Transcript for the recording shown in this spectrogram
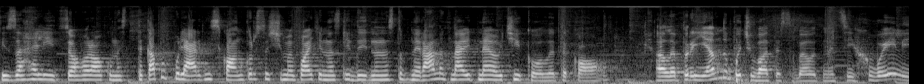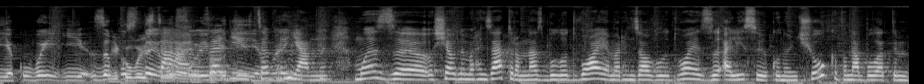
І взагалі цього року у нас така популярність конкурсу, що ми потім на слідуй- на наступний ранок навіть не очікували такого. Але приємно почувати себе от на цій хвилі, яку ви і запустили своїми це, дій- це діями. приємно. Ми з е, ще одним організатором, нас було двоє. Ми організовували двоє з Алісою Конончук. Вона була тим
